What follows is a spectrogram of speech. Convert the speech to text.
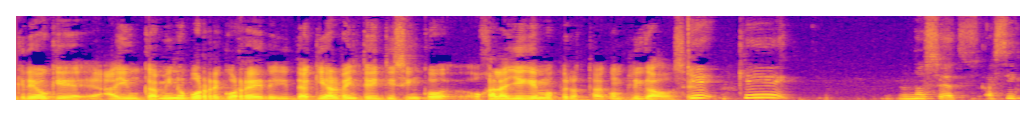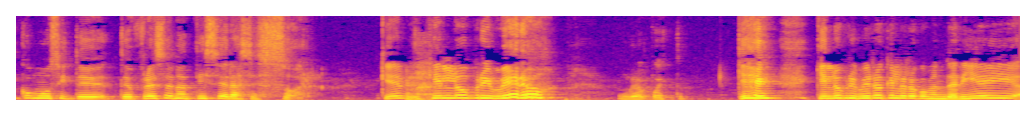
creo que hay un camino por recorrer y de aquí al 2025 ojalá lleguemos, pero está complicado. ¿Qué, no sé, así como si te, ofrecen a ti ser asesor, ¿qué, qué es lo primero? Un gran puesto. ¿Qué, ¿Qué, es lo primero que le recomendaría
